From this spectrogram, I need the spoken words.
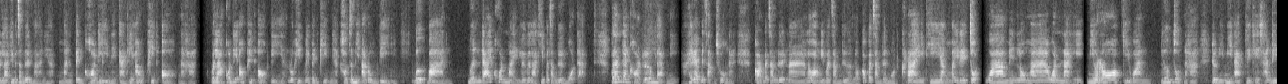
เวลาที่ประจำเดือนมาเนี่ยมันเป็นข้อดีในการที่เอาพิษออกนะคะ เวลาคนที่เอาพิษออกดีอะโลหิตไม่เป็นพิษเนี่ยเขาจะมีอารมณ์ดี เบิกบาน เหมือนได้คนใหม่เลยเวลาที่ประจำเดือนหมดอะเพราะฉะนั้นแดนขอเริ่มแบบนี้ค่ะให้แบ่งเป็น3ช่วงนะก่อนประจำเดือนมา ระหว่างมีประจำเดือน แล้วก็ประจำเดือนหมดใครที่ยังไม่ได้จดว่าเมนเรามาวันไหน มีรอบกี่วันเริ่มจดนะคะ เดี๋ยวนี้มีแอปพลิเคชันดี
